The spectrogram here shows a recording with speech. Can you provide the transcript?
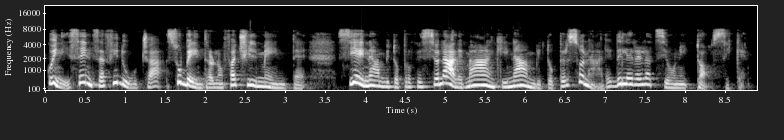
Quindi senza fiducia subentrano facilmente sia in ambito professionale ma anche in ambito personale delle relazioni tossiche.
